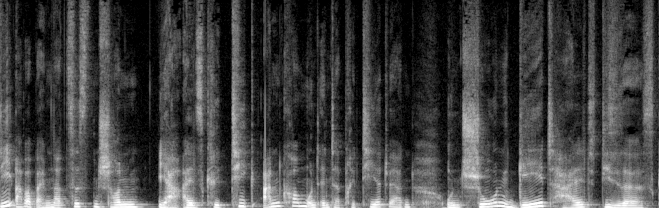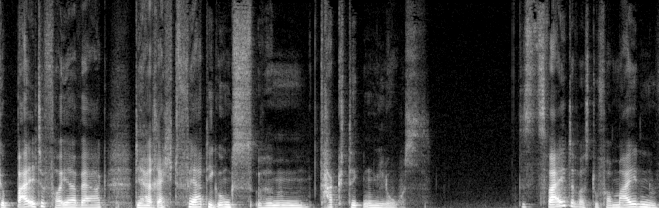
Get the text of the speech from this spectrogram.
die aber beim Narzissten schon ja als Kritik ankommen und interpretiert werden und schon geht halt dieses geballte Feuerwerk der Rechtfertigungstaktiken los. Das Zweite, was du vermeiden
